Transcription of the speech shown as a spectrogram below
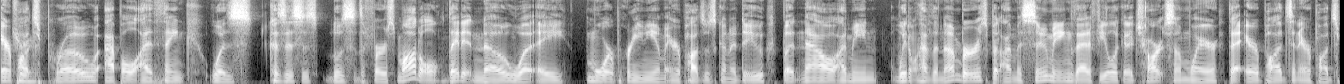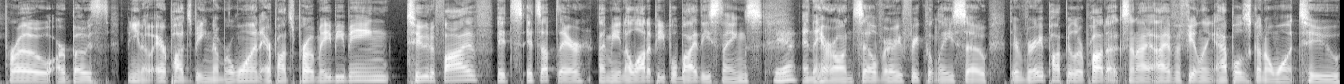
AirPods true. Pro, Apple, I think, was because this is was the first model. They didn't know what a more premium AirPods was going to do. But now, I mean, we don't have the numbers, but I'm assuming that if you look at a chart somewhere, that AirPods and AirPods Pro are both, you know, AirPods being number one, AirPods Pro maybe being two to five. It's it's up there. I mean, a lot of people buy these things, yeah, and they are on sale very frequently, so they're very popular products. And I, I have a feeling Apple's going to want to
